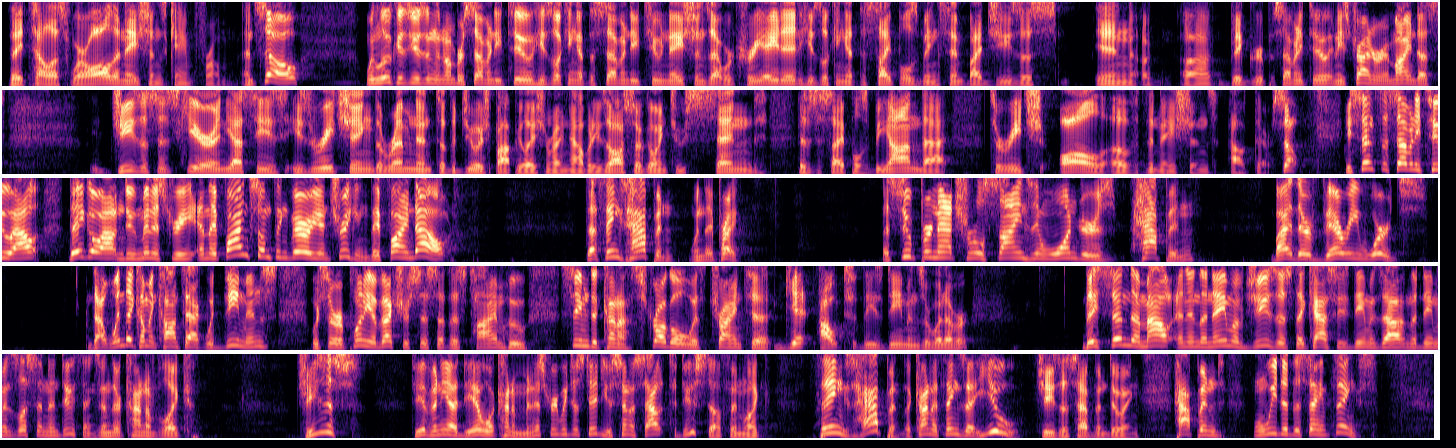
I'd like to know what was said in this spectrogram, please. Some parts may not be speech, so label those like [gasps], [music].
they tell us where all the nations came from. And so, when Luke is using the number 72, he's looking at the 72 nations that were created. He's looking at disciples being sent by Jesus in a, a, big group of 72 and he's trying to remind us jesus is here and yes he's he's reaching the remnant of the jewish population right now but he's also going to send his disciples beyond that to reach all of the nations out there. So he sends the 72 out. They go out and do ministry and they find something very intriguing. They find out that things happen when they pray. That supernatural signs and wonders happen by their very words. That when they come in contact with demons, which there are plenty of exorcists at this time who seem to kind of struggle with trying to get out these demons or whatever, they send them out, and in the name of Jesus, they cast these demons out, and the demons listen and do things. And they're kind of like, Jesus, do you have any idea what kind of ministry we just did? You sent us out to do stuff, and like, things happen. The kind of things that you, Jesus, have been doing happened when we did the same things.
